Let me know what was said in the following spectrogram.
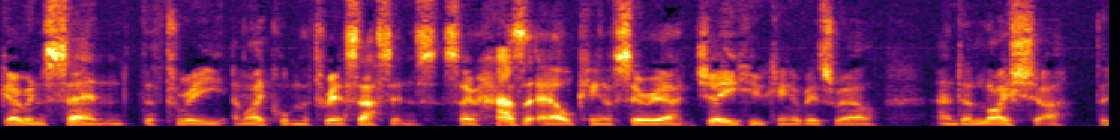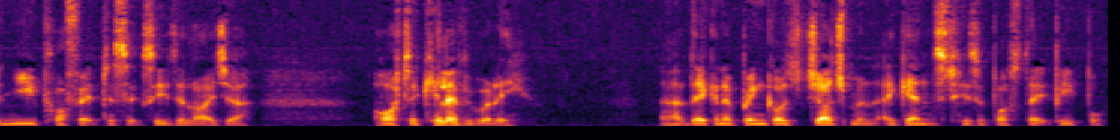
"Go and send the three, and I call them the three assassins. So Hazael, king of Syria, Jehu, king of Israel, and Elisha, the new prophet to succeed Elijah, are to kill everybody." Uh, they're going to bring God's judgment against his apostate people.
